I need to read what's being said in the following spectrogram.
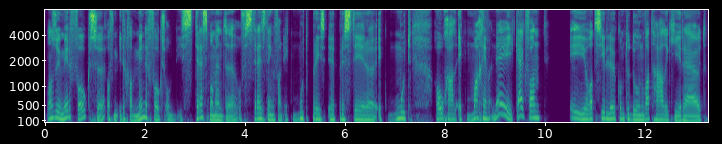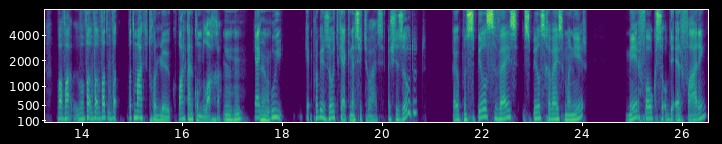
Dan zul je meer focussen, of in ieder geval minder focussen op die stressmomenten of stressdingen van ik moet eh, presteren, ik moet hoog halen, ik mag geen... Nee, kijk van, hey, wat is hier leuk om te doen? Wat haal ik hieruit? Wat, wat, wat, wat, wat, wat, wat maakt het gewoon leuk? Waar kan ik om lachen? Mhm. Kijk, Ja. hoe je, probeer zo te kijken naar de situatie. Als je zo doet, kan je op een speelsgewijs, speelsgewijs manier meer focussen op de ervaring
